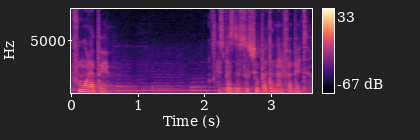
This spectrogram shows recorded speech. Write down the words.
Fous-moi la paix. Espèce de sociopathe analphabète.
